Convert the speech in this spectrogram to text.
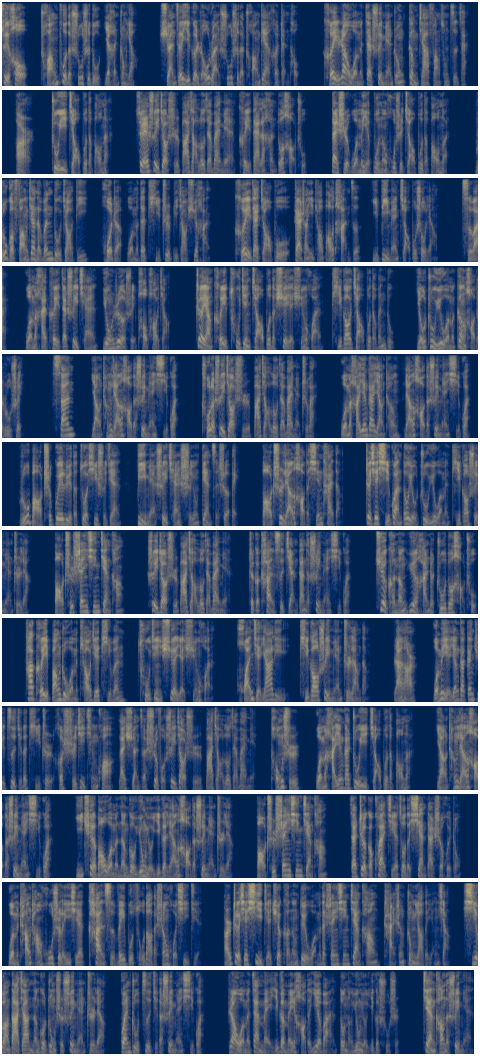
最后，床铺的舒适度也很重要，选择一个柔软舒适的床垫和枕头，可以让我们在睡眠中更加放松自在。二、注意脚部的保暖。虽然睡觉时把脚露在外面可以带来很多好处，但是我们也不能忽视脚部的保暖。如果房间的温度较低，或者我们的体质比较虚寒，可以在脚部盖上一条薄毯子，以避免脚部受凉。此外，我们还可以在睡前用热水泡泡脚，这样可以促进脚部的血液循环，提高脚部的温度，有助于我们更好的入睡。三、养成良好的睡眠习惯。除了睡觉时把脚露在外面之外，我们还应该养成良好的睡眠习惯，如保持规律的作息时间，避免睡前使用电子设备，保持良好的心态等。这些习惯都有助于我们提高睡眠质量，保持身心健康。睡觉时把脚露在外面，这个看似简单的睡眠习惯，却可能蕴含着诸多好处。它可以帮助我们调节体温，促进血液循环。缓解压力、提高睡眠质量等。然而，我们也应该根据自己的体质和实际情况来选择是否睡觉时把脚露在外面。同时，我们还应该注意脚部的保暖，养成良好的睡眠习惯，以确保我们能够拥有一个良好的睡眠质量，保持身心健康。在这个快节奏的现代社会中，我们常常忽视了一些看似微不足道的生活细节。而这些细节却可能对我们的身心健康产生重要的影响。希望大家能够重视睡眠质量，关注自己的睡眠习惯，让我们在每一个美好的夜晚都能拥有一个舒适、健康的睡眠。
